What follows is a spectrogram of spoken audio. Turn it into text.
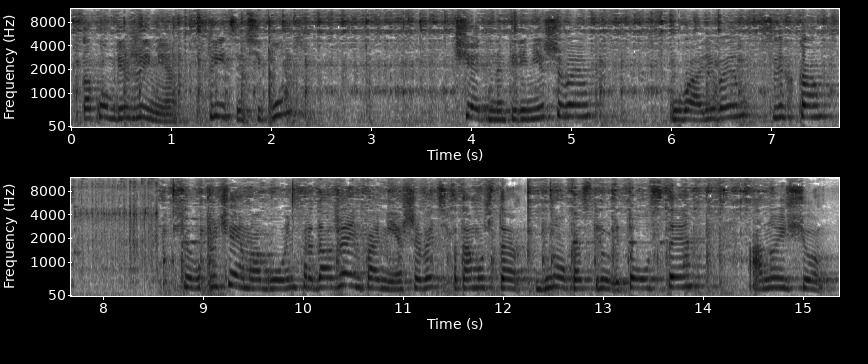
в каком режиме 30 секунд тщательно перемешиваем, увариваем слегка. Все, выключаем огонь, продолжаем помешивать, потому что дно кастрюли толстое, оно еще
